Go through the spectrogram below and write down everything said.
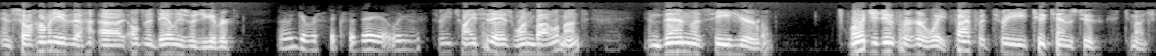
And so, how many of the uh, Ultimate Dailies would you give her? I would give her six a day at least. Three twice a day is one bottle a month. And then let's see here. What would you do for her weight? Five foot three, two tens, too too much.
